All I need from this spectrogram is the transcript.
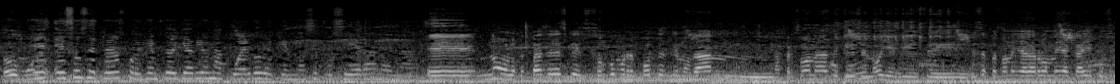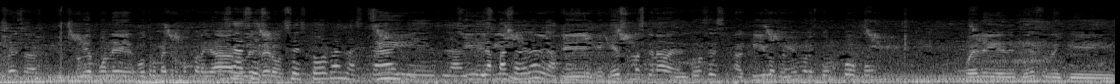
Todo el mundo. E- esos letreros, por ejemplo, ya había un acuerdo de que no se pusieran en las... Eh, no, lo que pasa es que son como reportes que nos dan las personas de que dicen, oye, este, esa persona ya agarró media calle con su mesa, todavía pone otro metro más para allá o sea, los se, letreros. se estorban las Sí, calles, la, sí, la sí. pasadera de la gente. Eh, eso más que nada. Entonces, aquí lo que a mí me molestó un poco fue de, de- de eso, de que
